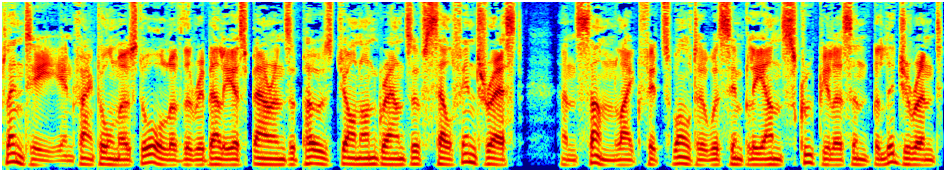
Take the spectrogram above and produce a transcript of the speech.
Plenty, in fact almost all, of the rebellious barons opposed John on grounds of self-interest, and some, like Fitzwalter, were simply unscrupulous and belligerent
